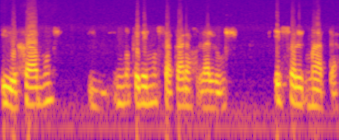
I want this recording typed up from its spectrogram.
y dejamos y no queremos sacar a la luz. Eso mata.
